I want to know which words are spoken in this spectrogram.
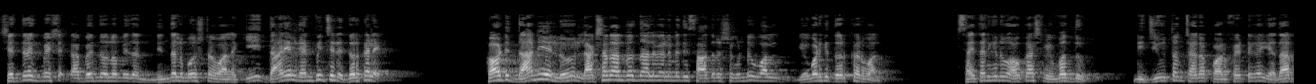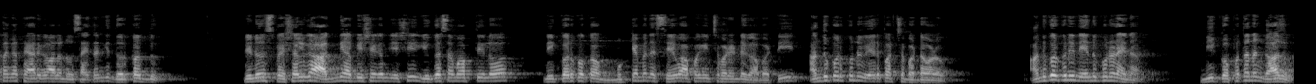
శత్రుఘ్ మేషక్ అభ్యర్థుల మీద నిందలు మోసిన వాళ్ళకి ధాన్యాలు కనిపించలే దొరకలే. కాబట్టి దానియలు లక్ష నాలుగు వేల మంది సాదృశ్యం ఉండి వాళ్ళు ఎవరికి దొరకరు వాళ్ళు. సైతానికి నువ్వు అవకాశం ఇవ్వద్దు. నీ జీవితం చాలా పర్ఫెక్ట్గా యథార్థంగా తయారు కావాలి నువ్వు సైతానికి దొరకద్దు. నేను స్పెషల్గా అగ్ని అభిషేకం చేసి యుగ సమాప్తిలో నీ కొరకు ఒక ముఖ్యమైన సేవ అప్పగించబడిండు కాబట్టి అందుకొరకు నువ్వు ఏర్పరచబడ్డవాడు. అందుకొరకు నేను ఎన్నుకున్నాడు ఆయన. నీ గొప్పతనం కాదు.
